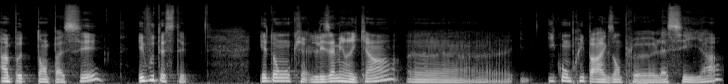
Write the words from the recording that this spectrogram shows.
un peu de temps passé et vous testez. Et donc, les Américains, euh, y compris par exemple la CIA,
